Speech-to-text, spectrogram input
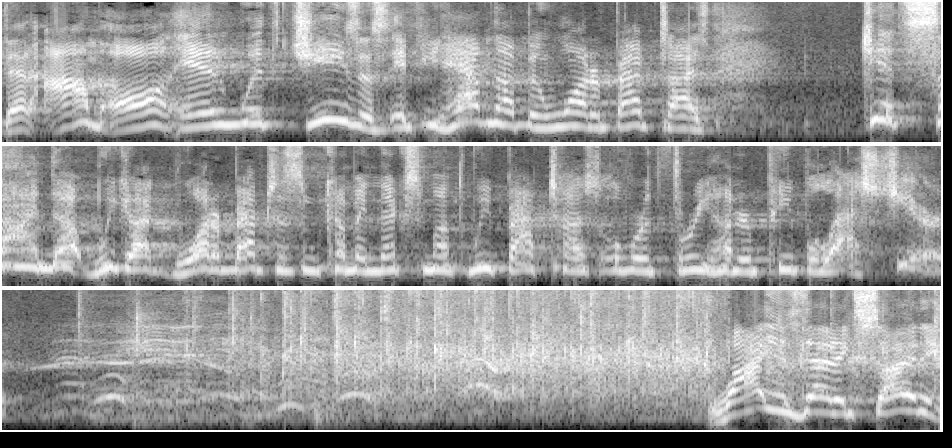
that I'm all in with Jesus. If you have not been water baptized, Get signed up. We got water baptism coming next month. We baptized over 300 people last year. Why is that exciting?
